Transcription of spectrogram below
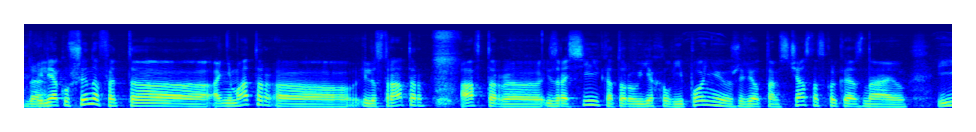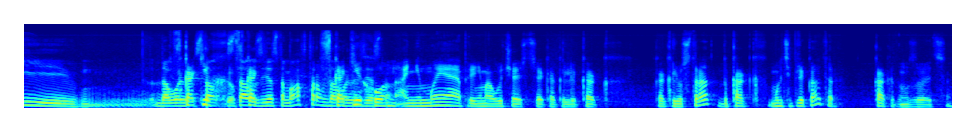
Да. Илья Кувшинов — это аниматор, э, иллюстратор, автор э, из России, который уехал в Японию, живет там сейчас, насколько я знаю, и довольно каких- стал, в стал как- известным автором. В каких известным. он аниме принимал участие как, или- как, как иллюстратор, как мультипликатор? Как это называется?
